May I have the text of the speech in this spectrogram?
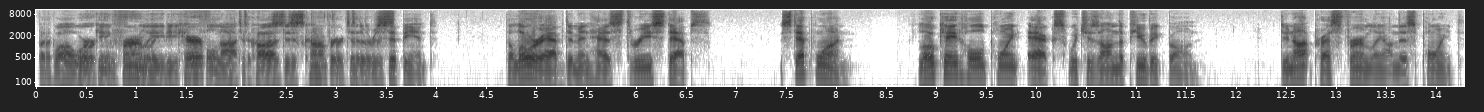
But while working firmly, be careful not to cause discomfort to the recipient. The lower abdomen has three steps. Step 1. Locate hold point X, which is on the pubic bone. Do not press firmly on this point.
